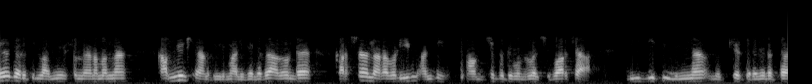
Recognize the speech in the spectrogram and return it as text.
ഏത് തരത്തിലുള്ള അന്വേഷണം വേണമെന്ന് കമ്മീഷനാണ് തീരുമാനിക്കേണ്ടത്. അതുകൊണ്ട് കർശന നടപടിയും അന്വേഷണം ആവശ്യപ്പെട്ടുകൊണ്ടുള്ള ശുപാർശ ഡി ജി പി ഇന്ന് മുഖ്യ തെരഞ്ഞെടുപ്പ്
